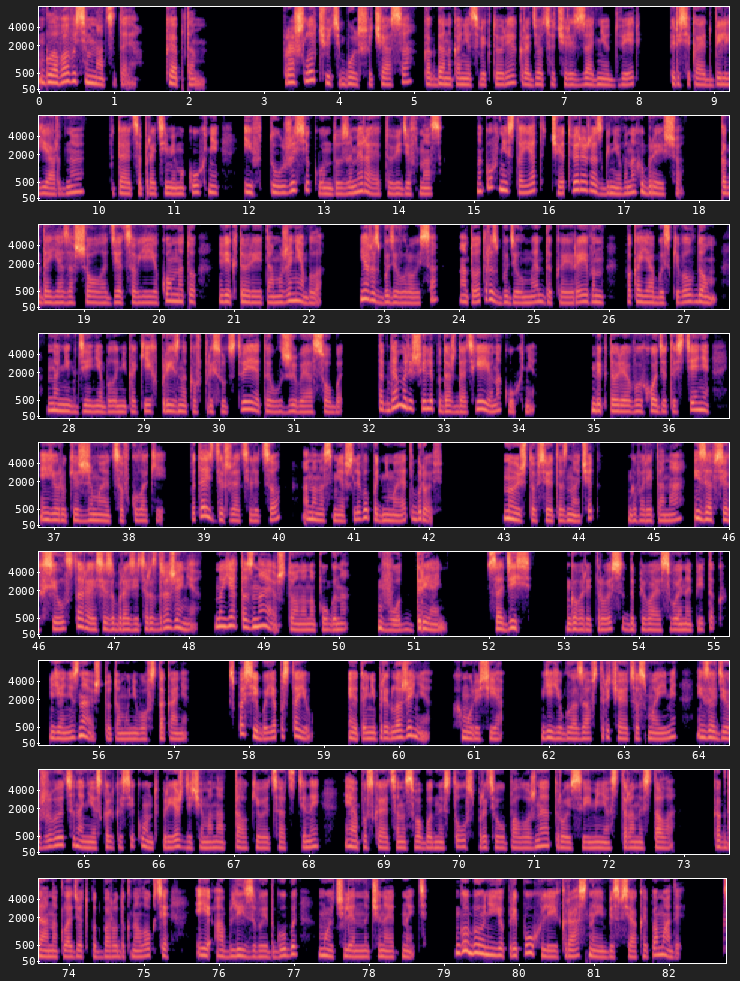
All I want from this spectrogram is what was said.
Глава 18. Кэптон. Прошло чуть больше часа, когда, наконец, Виктория крадется через заднюю дверь, пересекает бильярдную, пытается пройти мимо кухни и в ту же секунду замирает, увидев нас. На кухне стоят четверо разгневанных Брейшо. Когда я зашел одеться в ее комнату, Виктории там уже не было. Я разбудил Ройса, а тот разбудил Мэддока и Рейвен, пока я обыскивал дом, но нигде не было никаких признаков присутствия этой лживой особы. Тогда мы решили подождать ее на кухне. Виктория выходит из тени, ее руки сжимаются в кулаки. Пытаясь держать лицо, она насмешливо поднимает бровь. «Ну и что все это значит?» — говорит она, изо всех сил стараясь изобразить раздражение. Но я-то знаю, что она напугана. Вот дрянь. «Садись», — говорит Ройс, допивая свой напиток. Я не знаю, что там у него в стакане. «Спасибо, я постою». «Это не предложение», — хмурюсь я. Ее глаза встречаются с моими и задерживаются на несколько секунд, прежде чем она отталкивается от стены и опускается на свободный стул с противоположной от Ройса и меня стороны стола. Когда она кладет подбородок на локте и облизывает губы, мой член начинает ныть. Губы у нее припухли и красные, без всякой помады.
